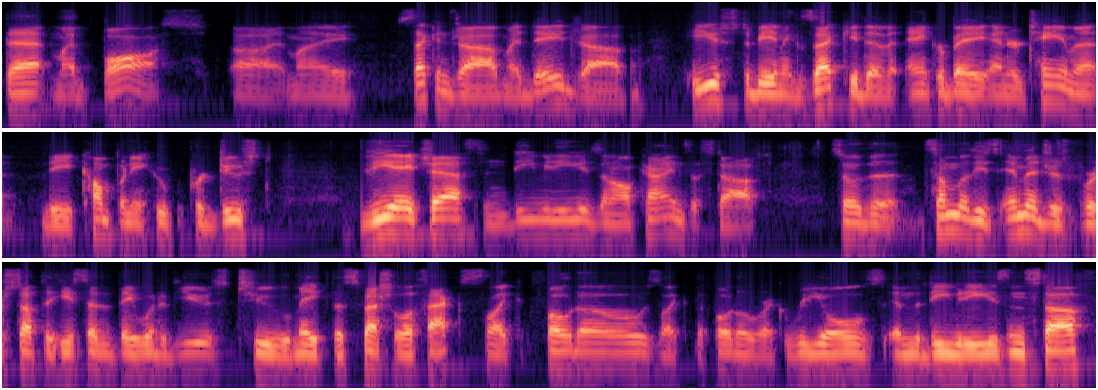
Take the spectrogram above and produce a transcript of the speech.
that my boss uh, my second job, my day job, he used to be an executive at Anchor Bay Entertainment, the company who produced VHS and DVDs and all kinds of stuff. So the some of these images were stuff that he said that they would have used to make the special effects, like photos, like the photo like reels in the DVDs and stuff.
